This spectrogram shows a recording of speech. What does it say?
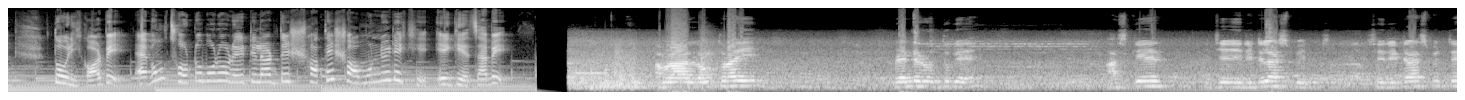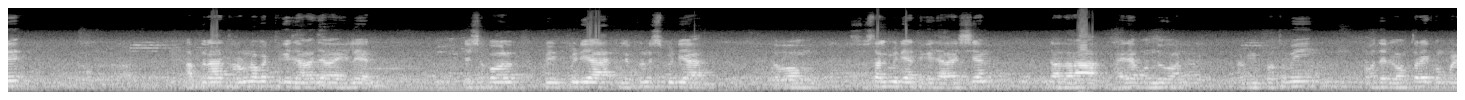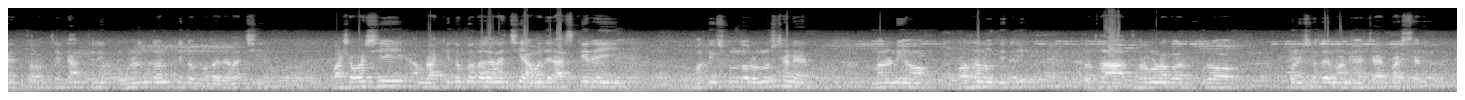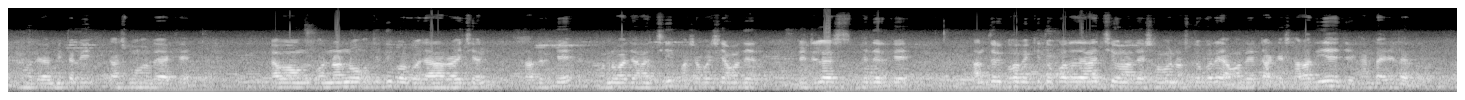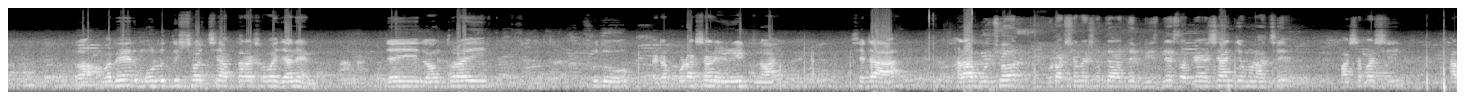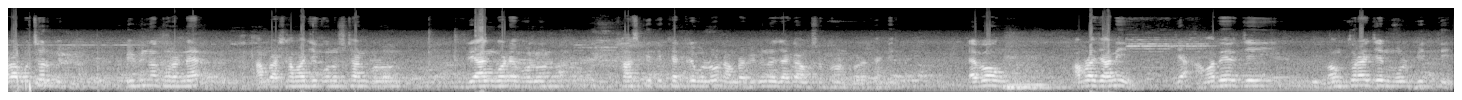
তৈরি করবে এবং ছোট বড় রিটেলারদের সাথে সমন্বয় রেখে এগিয়ে যাবে। আমরা লংতরাই ব্র্যান্ডের উদ্যোগে আজকের যে রিটেলার স্পিড সেই রিটেলার স্পিডে আপনারা ধর্মনগর থেকে যারা যারা এলেন, যে সকল প্রিন্ট মিডিয়া ইলেকট্রনিক্স মিডিয়া এবং সোশ্যাল মিডিয়া থেকে যারা এসেছেন, দাদারা, ভাইরা, বন্ধুগণ, আমি প্রথমেই আমাদের লংতরাই কোম্পানির তরফ থেকে আন্তরিক অভিনন্দন, কৃতজ্ঞতা জানাচ্ছি। পাশাপাশি আমরা কৃতজ্ঞতা জানাচ্ছি আমাদের আজকের এই অতি সুন্দর অনুষ্ঠানের মাননীয় প্রধান অতিথি তথা ধর্মনগর পুর পরিষদের মাননীয় চেয়ারপারসন মহোদয়া মিতালি দাস মহোদয়াকে এবং অন্যান্য অতিথিবর্গ যারা রয়েছেন তাদেরকে ধন্যবাদ জানাচ্ছি। পাশাপাশি আমাদের রিটেলার্স ভেদেরকে আন্তরিকভাবে কৃতজ্ঞতা জানাচ্ছি। ওনাদের সময় নষ্ট করে আমাদের ডাকে সাড়া দিয়ে যে এখানটায় এলেন তো আমাদের মূল উদ্দেশ্য হচ্ছে, আপনারা সবাই জানেন যে এই লংথরাই শুধু একটা প্রোডাকশান ইউনিট নয়, সেটা সারা বছর প্রোডাকশনের সাথে সাথে বিজনেস অর্গানাইজেশন যেমন আছে, পাশাপাশি সারা বছর বিভিন্ন ধরনের আমরা সামাজিক অনুষ্ঠান বলুন ক্রিয়াঙ্গনে বলুন, সাংস্কৃতিক ক্ষেত্রে বলুন, আমরা বিভিন্ন জায়গায় অংশগ্রহণ করে থাকি। এবং আমরা জানি যে আমাদের যেই লংতরার যে মূল ভিত্তি,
